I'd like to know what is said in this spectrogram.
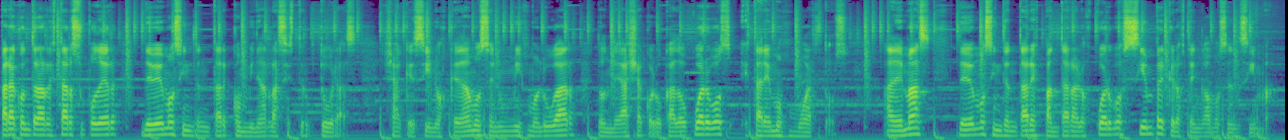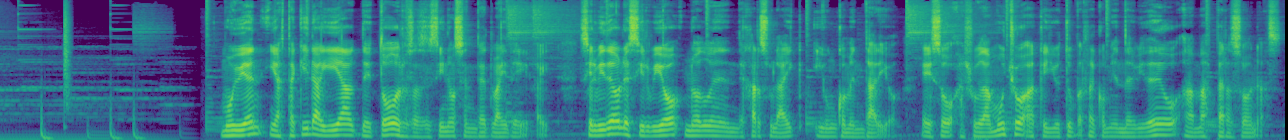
Para contrarrestar su poder debemos intentar combinar las estructuras, ya que si nos quedamos en un mismo lugar donde haya colocado cuervos estaremos muertos. Además, debemos intentar espantar a los cuervos siempre que los tengamos encima. Muy bien, y hasta aquí la guía de todos los asesinos en Dead by Daylight. Si el video les sirvió, no duden en dejar su like y un comentario. Eso ayuda mucho a que YouTube recomiende el video a más personas.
